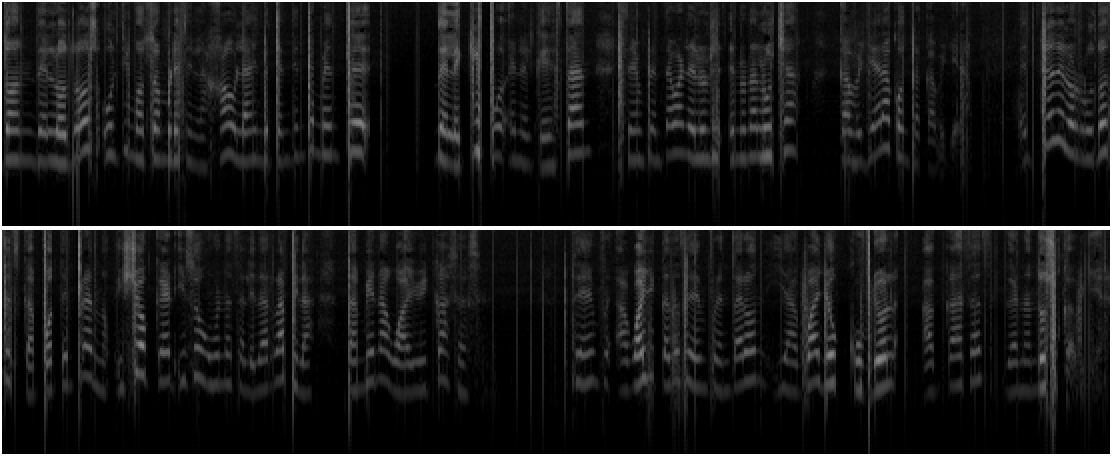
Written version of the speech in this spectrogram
donde los dos últimos hombres en la jaula, independientemente del equipo en el que están, se enfrentaban en una lucha cabellera contra cabellera. El trío de los rudos escapó temprano y Shocker hizo una salida rápida. También Aguayo y. Aguayo y Casas se enfrentaron y Aguayo cubrió a Casas ganando su cabellera.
